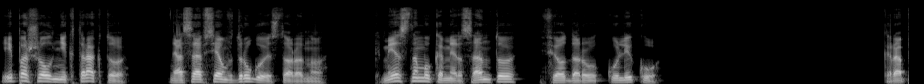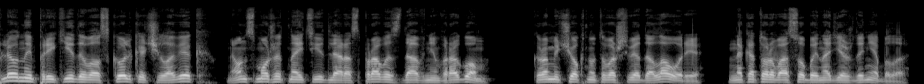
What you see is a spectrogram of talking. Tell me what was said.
и пошел не к тракту, а совсем в другую сторону, к местному коммерсанту Федору Кулику. Крапленый прикидывал, сколько человек он сможет найти для расправы с давним врагом, кроме чокнутого шведа Лаури, на которого особой надежды не было.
